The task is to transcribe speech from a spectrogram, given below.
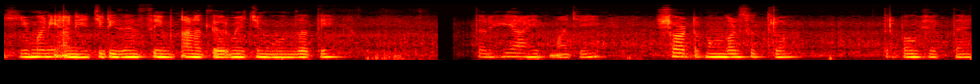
ही मणी आणि ह्याची डिझाईन सेम कानातल्यावर मॅचिंग होऊन जाते. तर हे आहेत माझे शॉर्ट मंगळसूत्र. तर पाहू शकताय.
